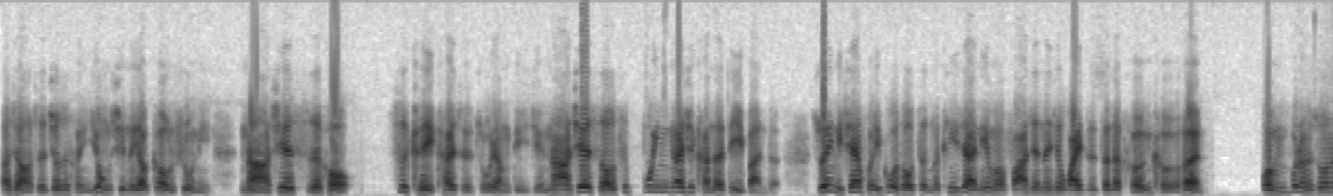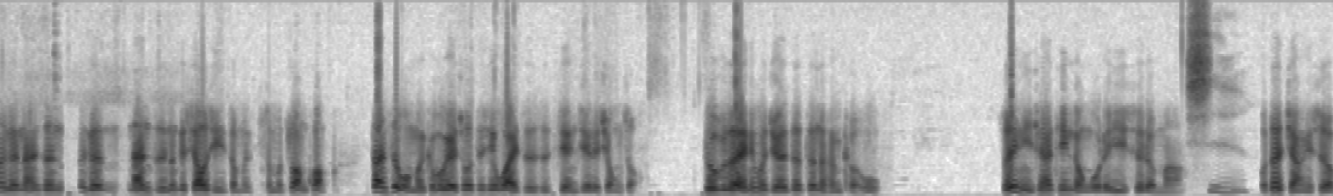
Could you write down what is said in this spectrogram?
阿小老师就是很用心的要告诉你哪些时候是可以开始酌量低接，哪些时候是不应该去砍在地板的。所以你现在回过头整个听下来，你有没有发现那些外资真的很可恨？我们不能说那个男生、那个男子那个消息怎么什么状况，但是我们可不可以说这些外资是间接的凶手，对不对？你有没有觉得这真的很可恶？所以你现在听懂我的意思了吗？是，我再讲一次哦，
